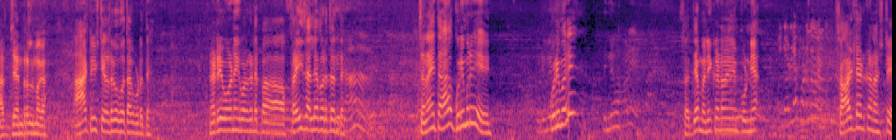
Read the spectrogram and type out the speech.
ಅದು ಜನರಲ್ ಮಗ ಆ ಟ್ವಿಸ್ಟ್ ಎಲ್ರಿಗೂ ಗೊತ್ತಾಗ್ಬಿಡುತ್ತೆ. ನಡ್ರಿ ಓಣಿಗೆ ಒಳಗಡೆ ಪ್ರೈಸ್ ಅಲ್ಲೇ ಬರುತ್ತಂತೆ. ಚೆನ್ನಾಯ್ತಾ? ಕುರಿಮರಿ? ಕುರಿಮರಿ? ಸದ್ಯ ಮನಿ ಕಣ ನಿಮ್ಮ ಪುಣ್ಯ. ಸಾಲ್ಟೆಡ್ ಕಣ ಅಷ್ಟೇ.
